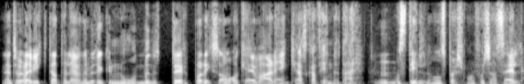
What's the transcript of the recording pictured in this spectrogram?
men jeg tror det er viktig at elevene bruker noen minutter på liksom, ok, hva er det egentlig jeg skal finne ut her, Mm. og stille noen spørsmål for seg selv.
